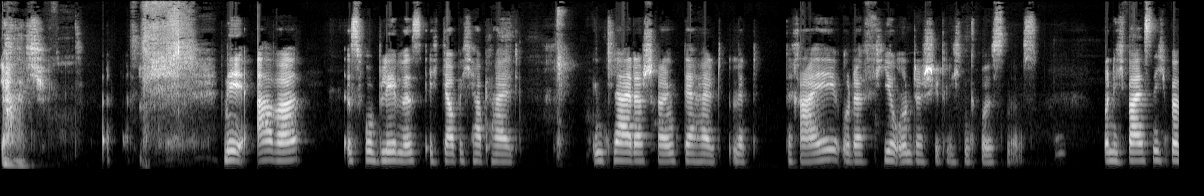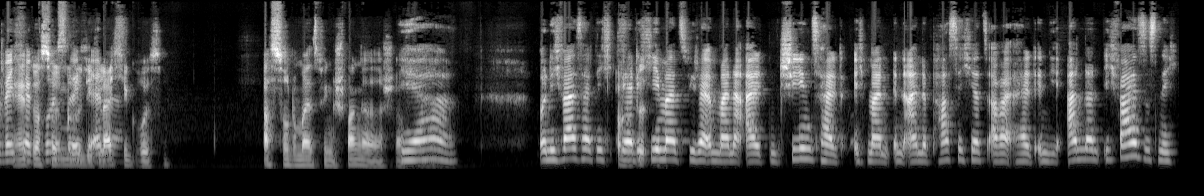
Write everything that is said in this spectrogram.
Ja, ich, Nee, aber das Problem ist, ich glaube, ich habe halt einen Kleiderschrank, der halt mit drei oder vier unterschiedlichen Größen ist. Und ich weiß nicht, bei welcher Hä, du hast Größe immer nur die gleiche Größe. Ach so, du meinst wegen Schwangerschaft? Ja. Und ich weiß halt nicht, werde ich jemals wieder in meine alten Jeans halt, ich meine, in eine passe ich jetzt, aber halt in die anderen, ich weiß es nicht.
